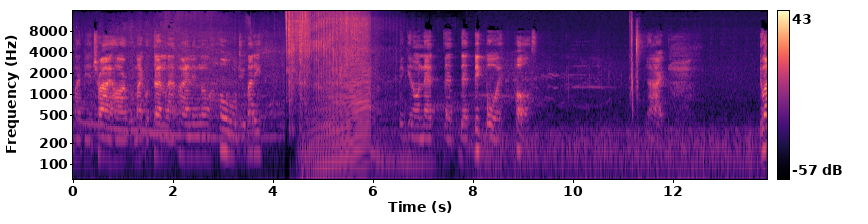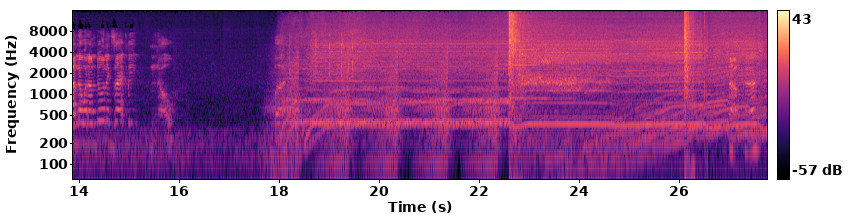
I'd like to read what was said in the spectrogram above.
Might be a try hard with Michael Dunlop. I ain't even gonna hold you, buddy. Big get on that that that big boy. Pause. Alright. Do I know what I'm doing exactly? No. But Shut up, cuz.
